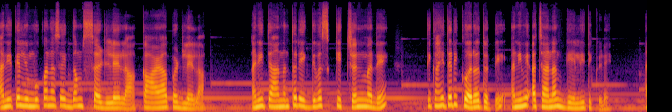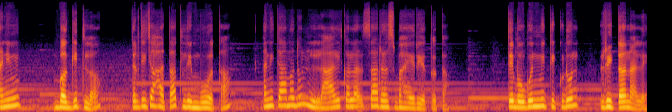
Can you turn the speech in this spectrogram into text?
आणि ते लिंबू पण असं एकदम सडलेला काळा पडलेला. आणि त्यानंतर एक दिवस किचनमध्ये ती काहीतरी करत होती आणि मी अचानक गेली तिकडे. आणि मी बघितलं तर तिच्या हातात लिंबू होता आणि त्यामधून लाल कलरचा रस बाहेर येत होता. ते बघून मी तिकडून रिटर्न आले.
